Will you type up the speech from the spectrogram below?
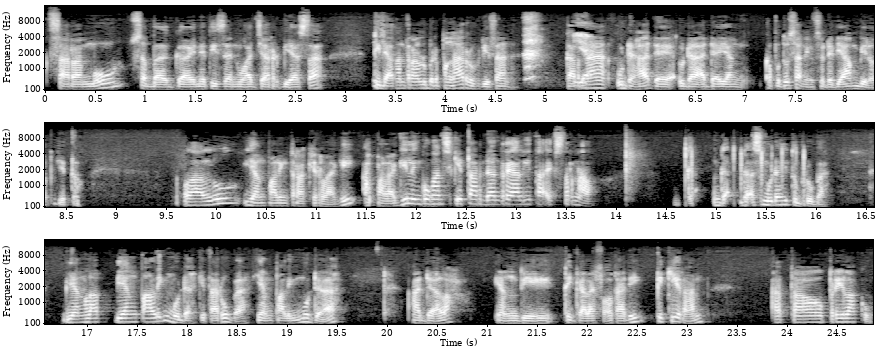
saranmu sebagai netizen wajar biasa tidak akan terlalu berpengaruh di sana. Karena yeah. udah ada udah ada yang keputusan yang sudah diambil begitu Lalu yang paling terakhir lagi, apalagi lingkungan sekitar dan realita eksternal. Gak, gak, gak semudah itu berubah. Yang, lap, yang paling mudah kita rubah, yang paling mudah adalah yang di tiga level tadi, pikiran atau perilaku.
